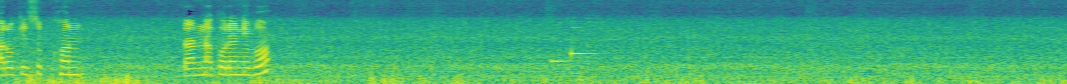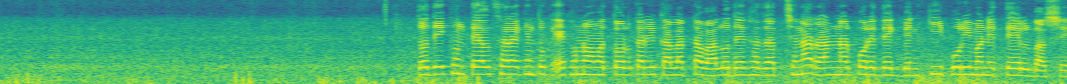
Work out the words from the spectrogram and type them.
আরও কিছুক্ষণ রান্না করে নেব। তো দেখুন, তেল ছাড়া কিন্তু এখনও আমার তরকারির কালারটা ভালো দেখা যাচ্ছে না। রান্নার পরে দেখবেন কি পরিমাণে তেল বাসে।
